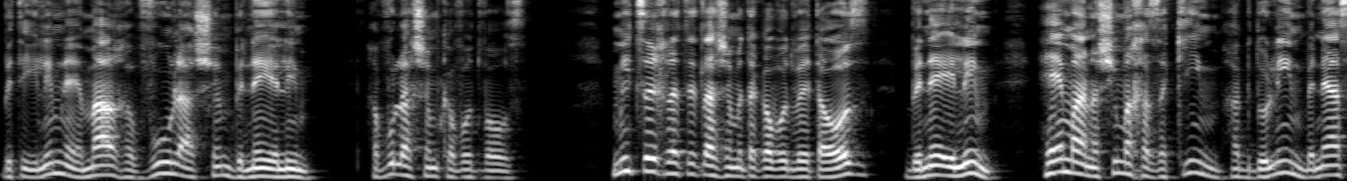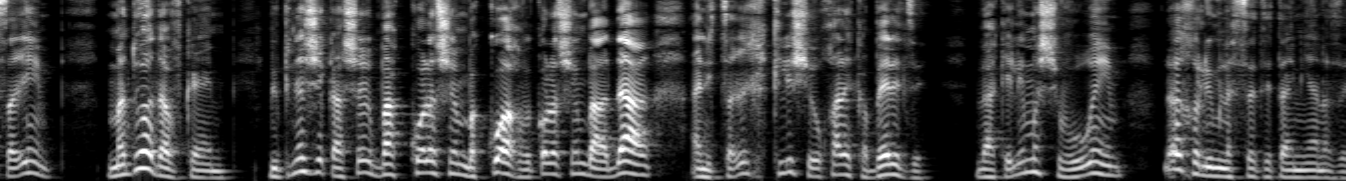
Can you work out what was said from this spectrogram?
בתהילים נאמר, הבו להשם בני אלים, הבו להשם כבוד ועוז. מי צריך לתת להשם את הכבוד ואת העוז? בני אלים. הם האנשים החזקים, הגדולים, בני השרים. מדוע דווקא הם? מפני שכאשר בא כל השם בכוח וכל השם בהדר, אני צריך כלי שיוכל לקבל את זה. והכלים השבורים לא יכולים לשאת את העניין הזה.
